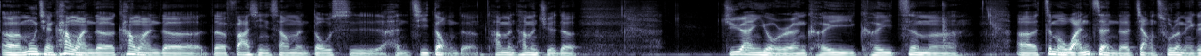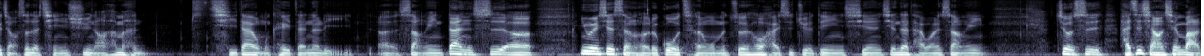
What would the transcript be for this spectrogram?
呃，目前看完的看完的的发行商们都是很激动的，他们他们觉得居然有人可以可以这么呃这么完整的讲出了每个角色的情绪，然后他们很期待我们可以在那里呃上映，但是呃因为一些审核的过程，我们最后还是决定先先在台湾上映。就是还是想要先把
